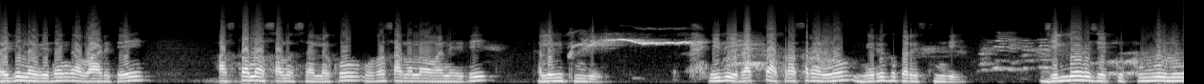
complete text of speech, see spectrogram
తగిన విధంగా వాడితే అస్తమా సమస్యలకు ఉపశమనం అనేది కలుగుతుంది. ఇది రక్త ప్రసరణను మెరుగుపరుస్తుంది. జిల్లేడు చెట్టు పువ్వులు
